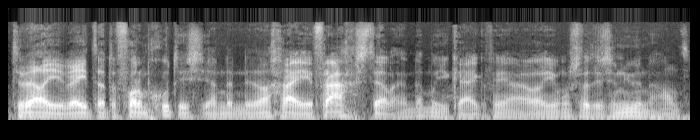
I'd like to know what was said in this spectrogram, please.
Terwijl je weet dat de vorm goed is, ja, dan, dan, ga je vragen stellen. En dan moet je kijken van, ja jongens, wat is er nu aan de hand?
